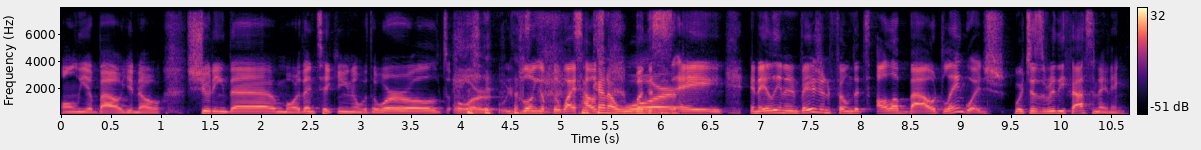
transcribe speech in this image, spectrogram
only about you know shooting them or then taking over the world or blowing up the White Some House, kind of war. but this is a an alien invasion film that's all about language, which is really fascinating.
